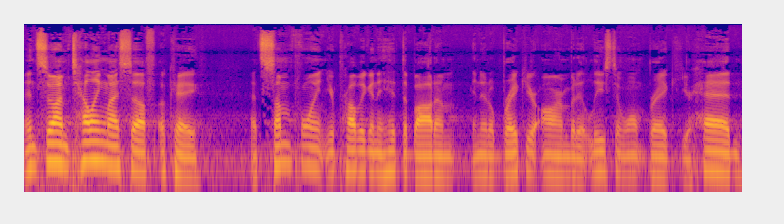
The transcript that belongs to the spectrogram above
and so I'm telling myself, okay, at some point you're probably going to hit the bottom and it'll break your arm, but at least it won't break your head.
